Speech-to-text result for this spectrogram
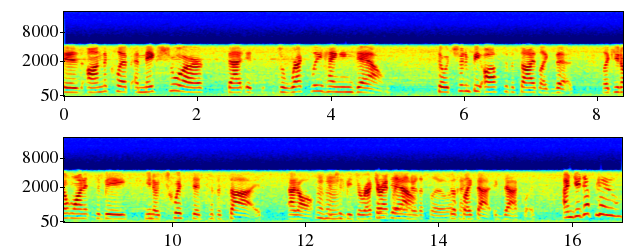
is on the clip, and make sure that it's directly hanging down. So it shouldn't be off to the side like this. Like you don't want it to be, you know, twisted to the side at all. Mhm. It should be directly, Directly down, under the flu. just okay. like that, exactly. Under the flu.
